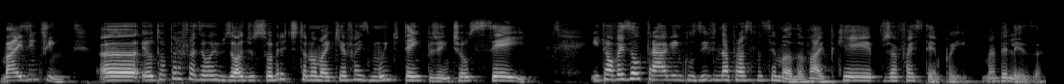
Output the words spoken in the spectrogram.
Mas, enfim, uh, eu tô para fazer um episódio sobre a titanomaquia faz muito tempo, gente. Eu sei. E talvez eu traga, inclusive, na próxima semana, vai, porque já faz tempo aí, mas beleza.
